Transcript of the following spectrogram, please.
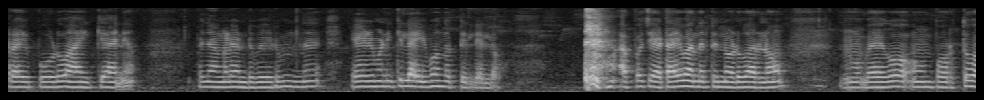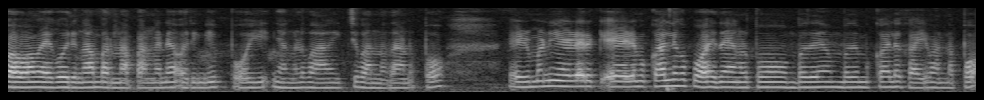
ട്രൈപോഡ് വാങ്ങിക്കാൻ അപ്പോൾ ഞങ്ങൾ രണ്ടുപേരും ഇന്ന് ഏഴ് മണിക്ക് ലൈവ് വന്നിട്ടില്ലല്ലോ. അപ്പോൾ ചേട്ടായി വന്നിട്ട് എന്നോട് പറഞ്ഞു വേഗം പുറത്ത് പോവാൻ വേഗം ഒരുങ്ങാൻ പറഞ്ഞു. അപ്പം അങ്ങനെ ഒരുങ്ങി പോയി ഞങ്ങൾ വാങ്ങിച്ച് വന്നതാണ്. ഇപ്പോൾ ഏഴുമണി ഏഴര ഏഴേ മുക്കാലിനൊക്കെ പോയത് ഞങ്ങളിപ്പോൾ ഒമ്പത് ഒമ്പത് മുക്കാലൊക്കെ ആയി വന്നപ്പോൾ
